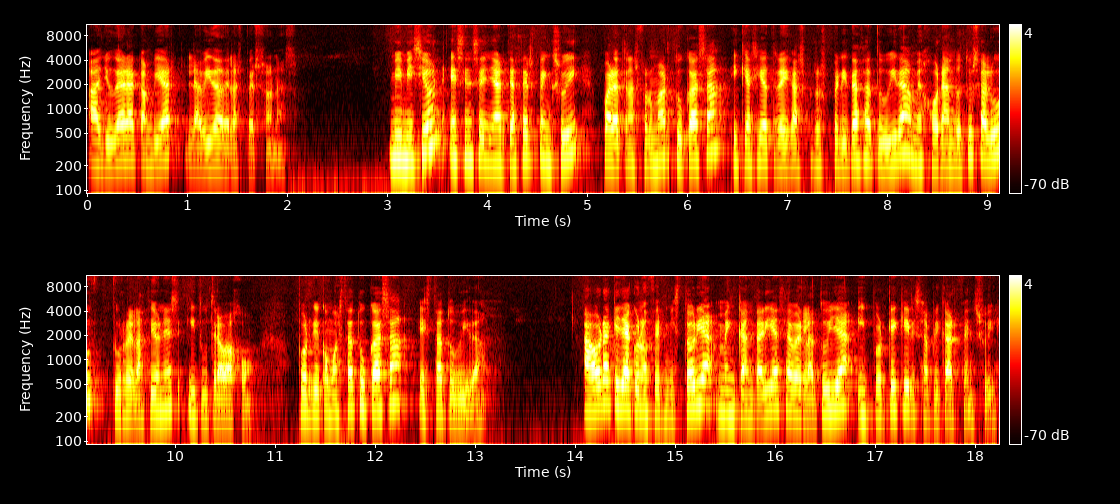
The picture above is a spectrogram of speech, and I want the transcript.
ayudar a cambiar la vida de las personas. Mi misión es enseñarte a hacer Feng Shui para transformar tu casa y que así atraigas prosperidad a tu vida mejorando tu salud, tus relaciones y tu trabajo. Porque como está tu casa, está tu vida. Ahora que ya conoces mi historia, me encantaría saber la tuya y por qué quieres aplicar Feng Shui.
